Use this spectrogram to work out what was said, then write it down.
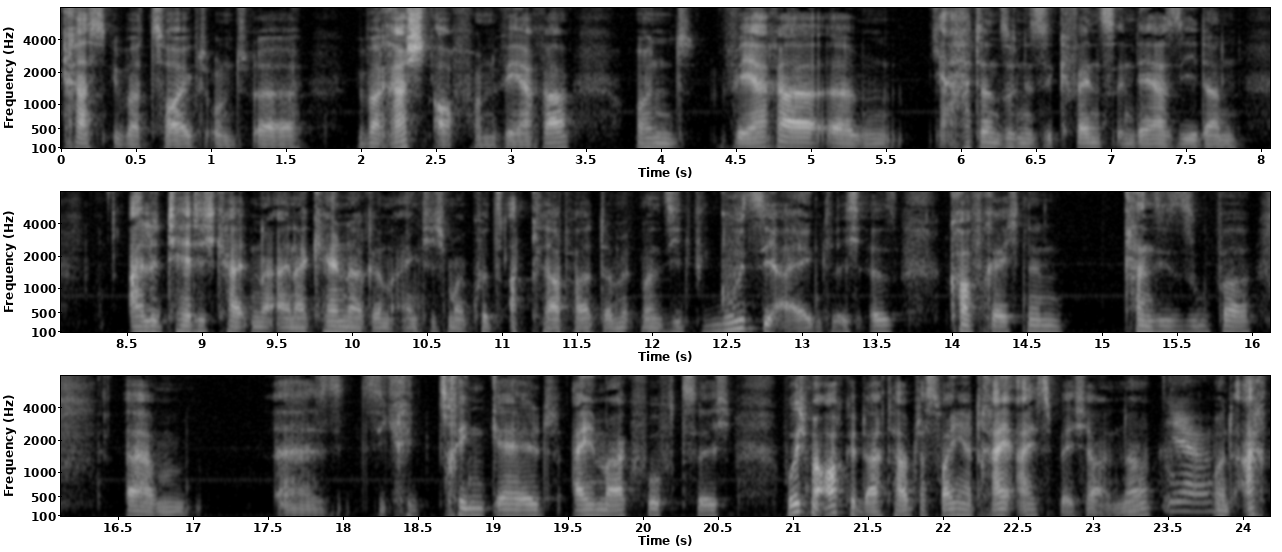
krass überzeugt und äh, überrascht auch von Vera. Und Vera ähm, ja, hat dann so eine Sequenz, in der sie dann alle Tätigkeiten einer Kellnerin eigentlich mal kurz abklappert, damit man sieht, wie gut sie eigentlich ist. Kopfrechnen kann sie super. Ähm, äh, sie kriegt Trinkgeld, 1,50 Mark. Wo ich mir auch gedacht habe, das waren ja drei Eisbecher, ne? Ja. Und 8,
